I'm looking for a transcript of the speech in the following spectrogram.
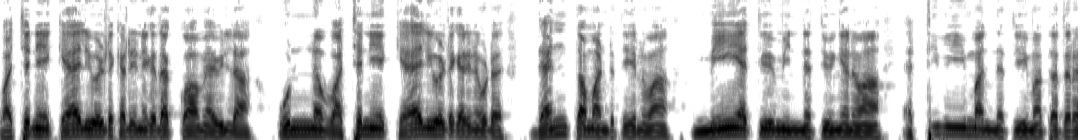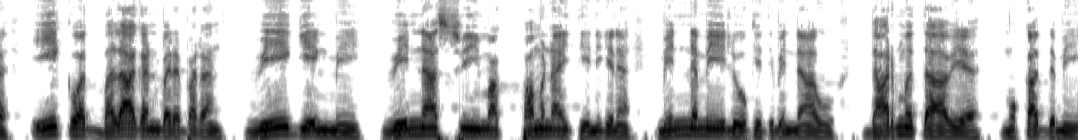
වචනේ කෑලි වලට කැඩෙන එක දක්වාම ඇවිල්ලා ඔන්න වචනේ කෑලි වලට කැඩෙනකොට දැන් Tamanට තේරෙනවා මේ ඇතිවෙමින් නැතිවෙමින් යනවා ඇතිවීමත් නැතිවීමත් අතර ඒකවත් බලා ගන්න බැර පටන් වේගයෙන් මේ වෙනස් වීමක් පමණයි තියෙනගෙන මෙන්න මේ ලෝකෙ තිබෙනා වූ ධර්මතාවය මොකද්ද මේ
